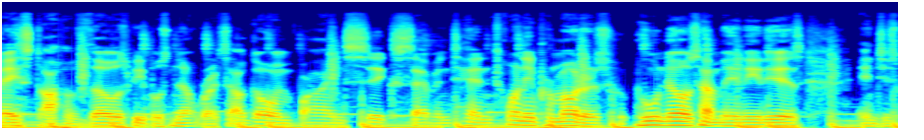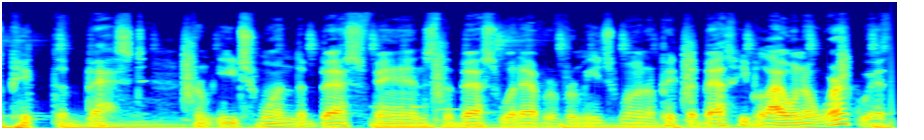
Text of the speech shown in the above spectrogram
based off of those people's networks. I'll go and find six, seven, 10, 20 promoters, who knows how many it is, and just pick the best from each one, the best fans, the best whatever from each one, or pick the best people I want to work with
